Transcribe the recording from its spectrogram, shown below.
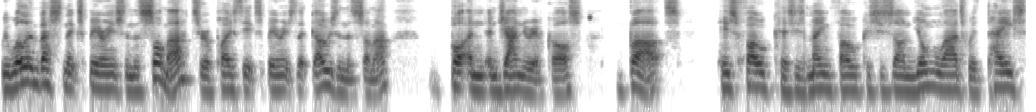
We will invest in experience in the summer to replace the experience that goes in the summer, but and, January, of course. But his focus, his main focus is on young lads with pace,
